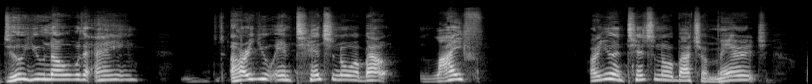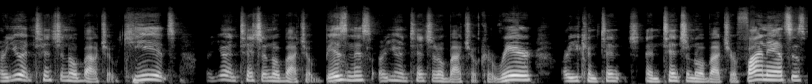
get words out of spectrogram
Do you know the aim? Are you intentional about life? Are you intentional about your marriage? Are you intentional about your kids? Are you intentional about your business? Are you intentional about your career? Are you content- intentional about your finances?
